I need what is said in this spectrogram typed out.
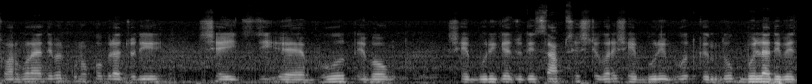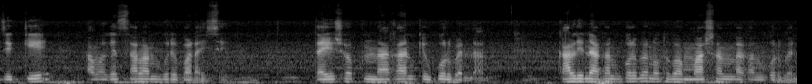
সর করায় দেবেন, কোনো কবিরাজ যদি সেই ভূত এবং সেই বুড়িকে যদি চাপ সৃষ্টি করে, সেই বুড়ি ভূত কিন্তু বইলা দিবে যে কে আমাকে চালান করে পাঠাইছে। তাই এসব নাকান কেউ করবেন না। কালি নাকান করবেন অথবা মাসান নাকান করবেন।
